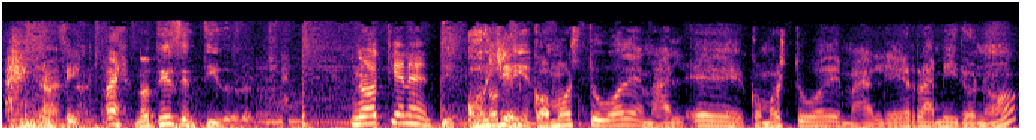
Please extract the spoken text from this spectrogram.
Ay, no, en fin. Bueno, No tiene sentido, de verdad. No tiene sentido. No Oye, tiene. ¿cómo estuvo de mal, eh, cómo estuvo de mal eh, Ramiro, no?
